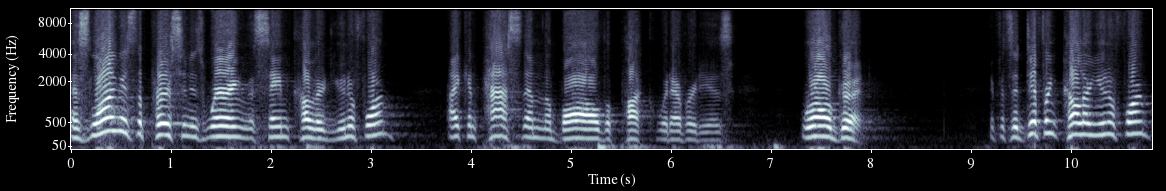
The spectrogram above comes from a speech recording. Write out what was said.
As long as the person is wearing the same colored uniform, I can pass them the ball, the puck, whatever it is, we're all good. If it's a different color uniform,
